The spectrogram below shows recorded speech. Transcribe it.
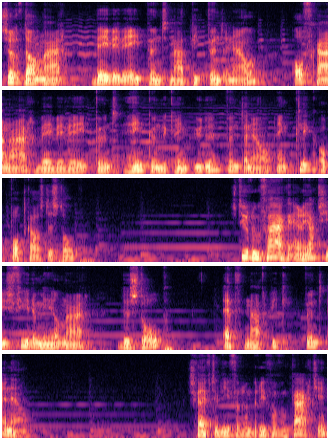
Surf dan naar www.naatpiek.nl of ga naar www.heemkundekringude.nl en klik op podcast De Stolp. Stuur uw vragen en reacties via de mail naar destolp.naatpiek.nl Schrijft u liever een brief of een kaartje?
